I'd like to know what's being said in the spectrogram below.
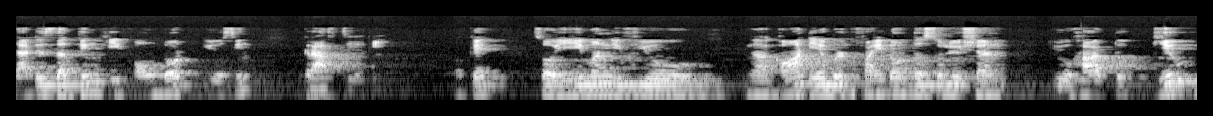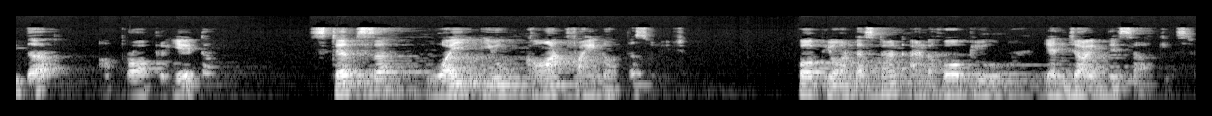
That is the thing he found out using graph theory. Okay? So even if you uh, can't able to find out the solution you have to give the appropriate steps why you can't find out the solution. Hope you understand and hope you enjoyed this artist okay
